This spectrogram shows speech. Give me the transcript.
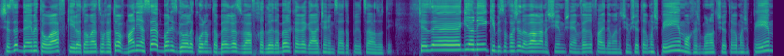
שזה די מטורף, כאילו אתה אומר לעצמך, טוב, מה אני אעשה? בוא נסגור לכולם את הברז ואף אחד לא ידבר כרגע עד שנמצא את הפרצה הזאת. שזה הגיוני, כי בסופו של דבר אנשים שהם verified הם אנשים שיותר משפיעים, או חשבונות שיותר משפיעים.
